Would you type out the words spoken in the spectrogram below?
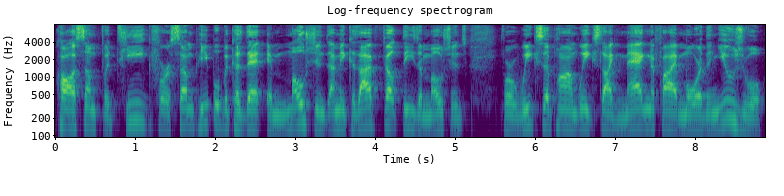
cause some fatigue for some people because that emotions, I mean, because I've felt these emotions for weeks upon weeks, like magnified more than usual.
